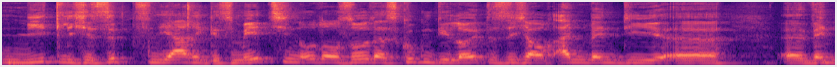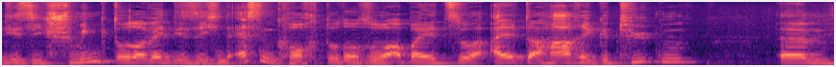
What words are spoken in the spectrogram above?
niedliches 17-jähriges Mädchen oder so, das gucken die Leute sich auch an, wenn die, äh, äh, wenn die sich schminkt oder wenn die sich ein Essen kocht oder so. Aber jetzt so alte, haarige Typen, ähm,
